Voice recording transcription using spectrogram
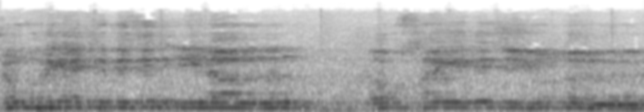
Cumhuriyetimizin ilanının 97. yıl dönümünü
